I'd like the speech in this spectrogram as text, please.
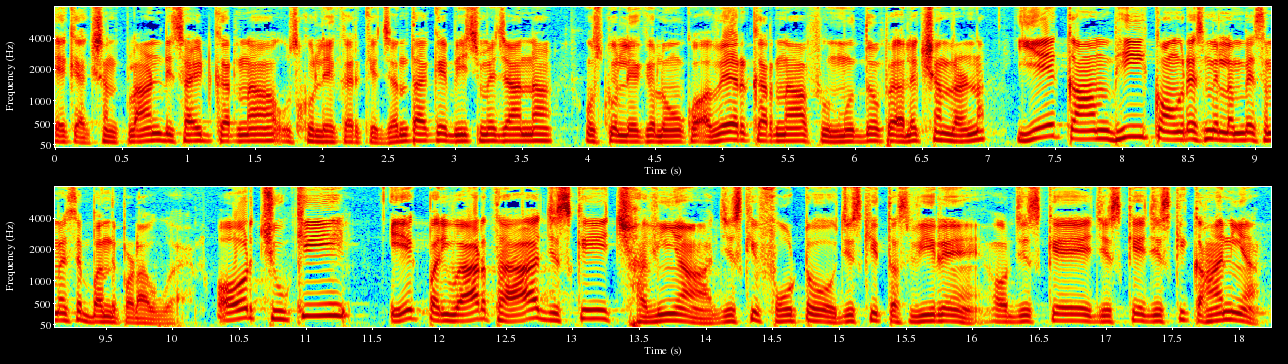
एक एक्शन प्लान डिसाइड करना उसको लेकर के जनता के बीच में जाना उसको लेकर लोगों को अवेयर करना फिर उन मुद्दों पर इलेक्शन लड़ना ये काम भी कांग्रेस में लंबे समय से बंद पड़ा हुआ है और चूँकि एक परिवार था जिसकी छवियाँ, जिसकी फ़ोटो, जिसकी तस्वीरें और जिसके जिसके, जिसकी कहानियाँ,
